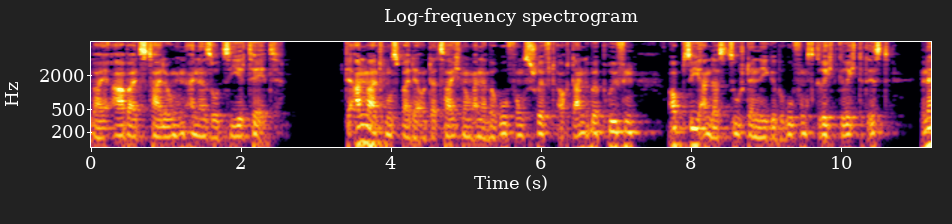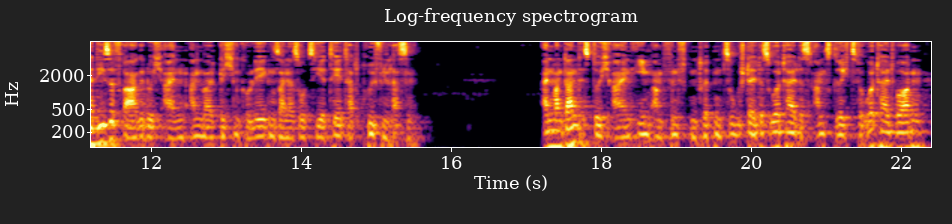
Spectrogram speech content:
bei Arbeitsteilung in einer Sozietät Der Anwalt muss bei der Unterzeichnung einer Berufungsschrift auch dann überprüfen, ob sie an das zuständige Berufungsgericht gerichtet ist, wenn er diese Frage durch einen anwaltlichen Kollegen seiner Sozietät hat prüfen lassen. Ein Mandant ist durch ein ihm am 5.3. zugestelltes Urteil des Amtsgerichts verurteilt worden,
